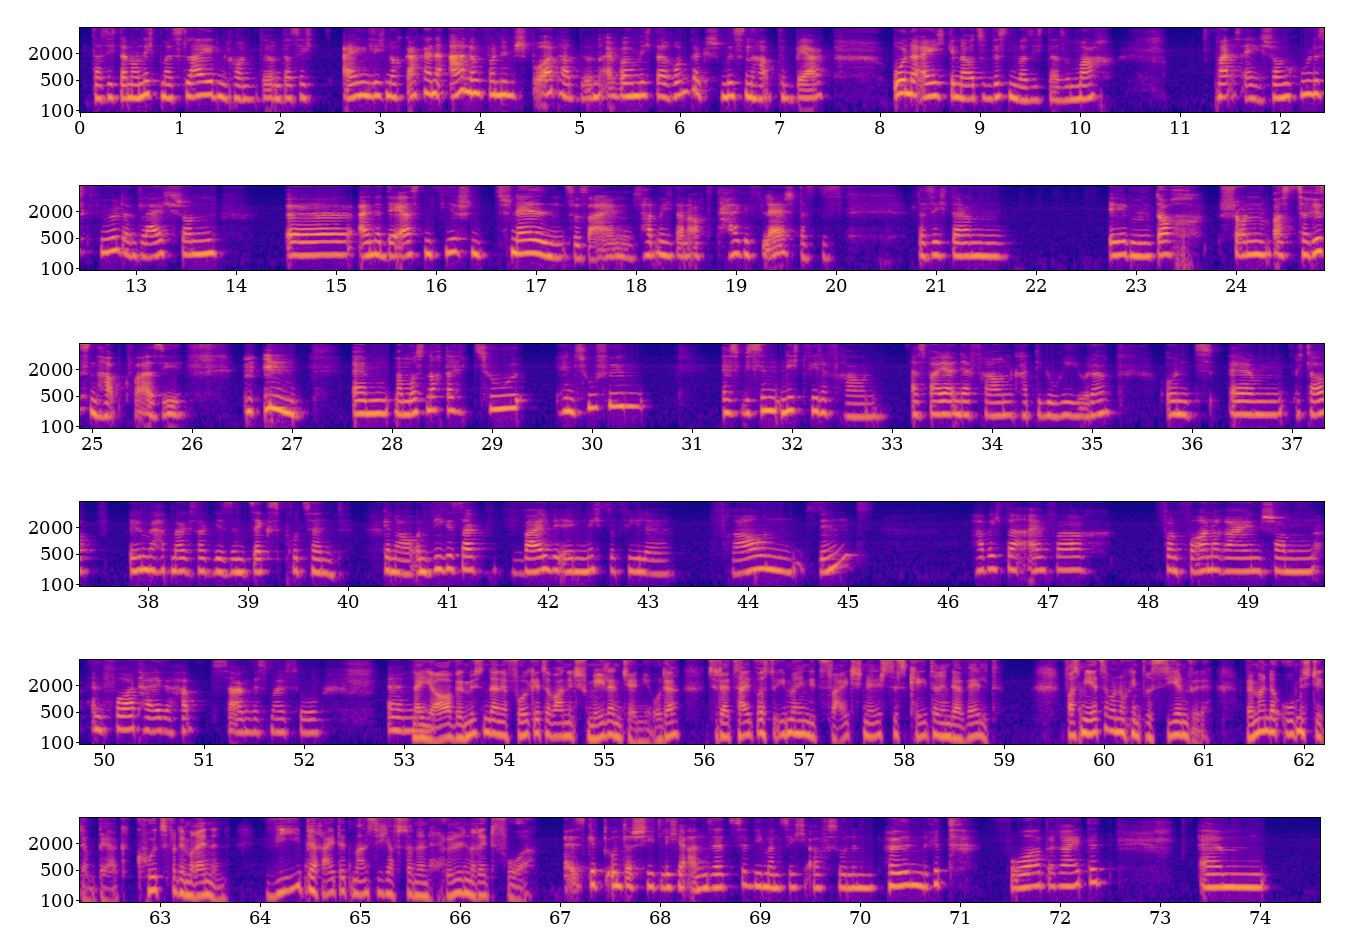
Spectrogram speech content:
dass ich da noch nicht mal sliden konnte und dass ich eigentlich noch gar keine Ahnung von dem Sport hatte und einfach mich da runtergeschmissen habe, den Berg, ohne eigentlich genau zu wissen, was ich da so mache, war das eigentlich schon ein cooles Gefühl, dann gleich schon eine der ersten vier Schnellen zu sein. Das hat mich dann auch total geflasht, dass, das, dass ich dann eben doch schon was zerrissen habe quasi. ähm, man muss noch dazu hinzufügen, es, wir sind nicht viele Frauen. Es war ja in der Frauenkategorie, oder? Und ähm, ich glaube, irgendwer hat mal gesagt, wir sind 6 Prozent. Genau. Und wie gesagt, weil wir eben nicht so viele Frauen sind, habe ich da einfach von vornherein schon einen Vorteil gehabt, sagen wir es mal so. Ähm, naja, wir müssen deine Erfolg jetzt aber nicht schmälern, Jenny, oder? Zu der Zeit warst du immerhin die zweitschnellste Skaterin der Welt. Was mich jetzt aber noch interessieren würde, wenn man da oben steht am Berg, kurz vor dem Rennen, wie bereitet man sich auf so einen Höllenritt vor? Es gibt unterschiedliche Ansätze, wie man sich auf so einen Höllenritt vorbereitet. Ähm,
